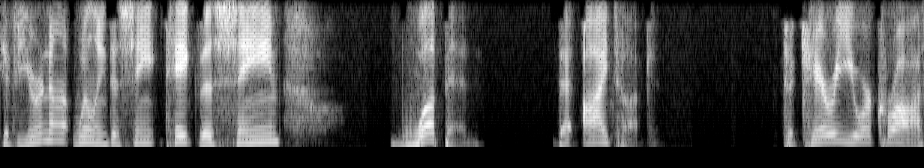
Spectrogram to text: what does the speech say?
if you're not willing to say, take the same weapon that I took to carry your cross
